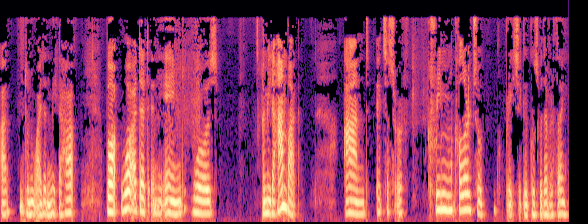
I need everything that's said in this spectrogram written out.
I don't know why I didn't make a hat. But what I did in the end was made a handbag. And it's a sort of cream coloured, so basically goes with everything.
